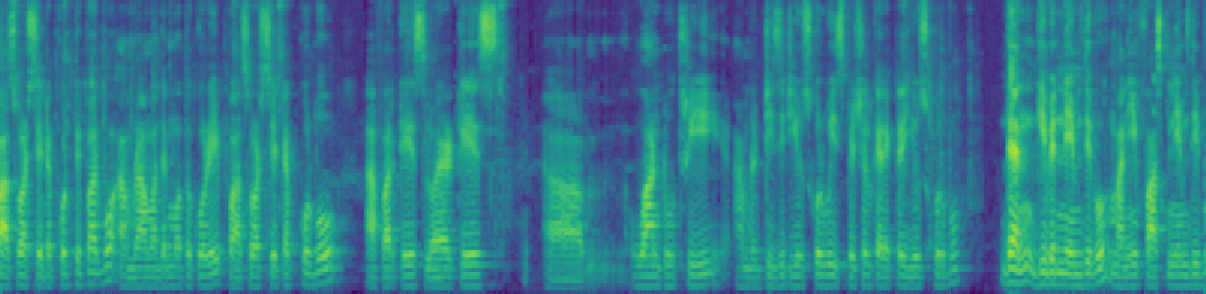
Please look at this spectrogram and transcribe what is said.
পাসওয়ার্ড সেট করতে পারব। আমরা আমাদের মতো করে পাসওয়ার্ড সেট আপ করব upper case lower case one two three আমরা ডিজিট ইউজ করব স্পেশাল ক্যারেক্টার ইউজ করব। দেন গিভেন নেম দিব মানে ফার্স্ট নেম দিব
